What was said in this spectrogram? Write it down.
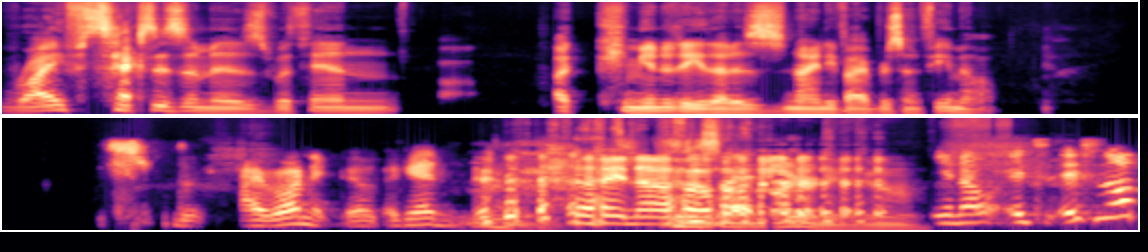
rife sexism is within a community that is 95% female It's ironic uh, again. I know. it is an irony yeah you know it's it's not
